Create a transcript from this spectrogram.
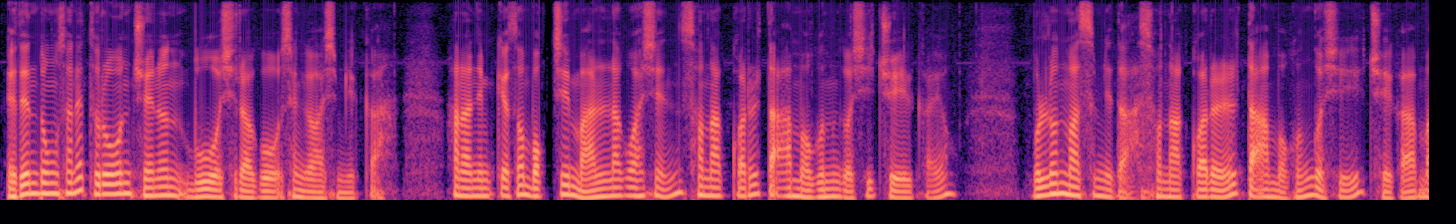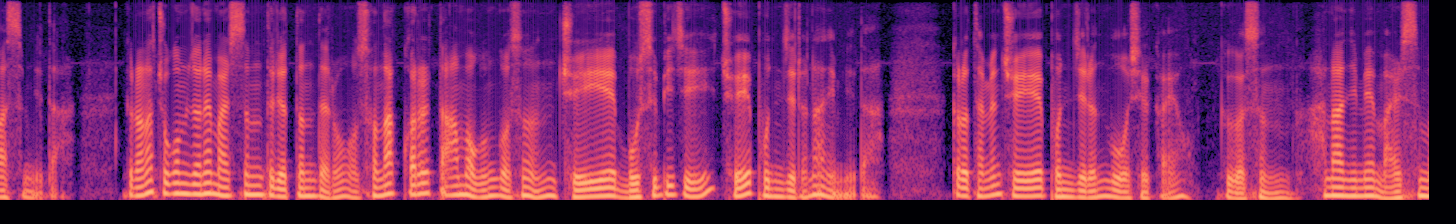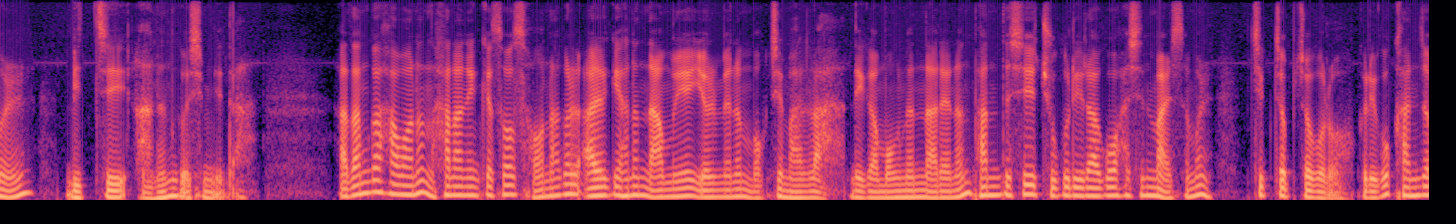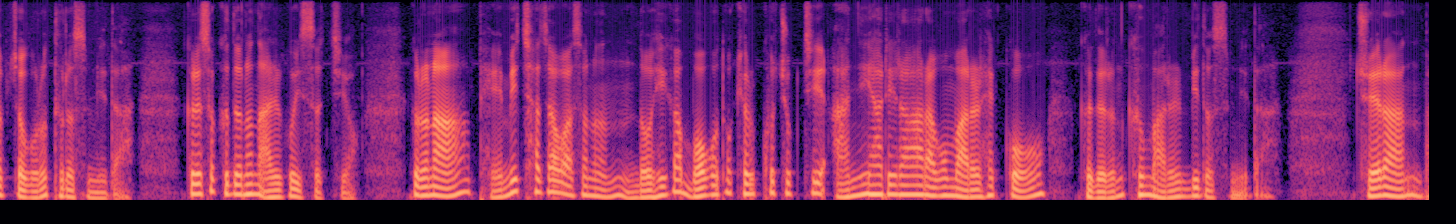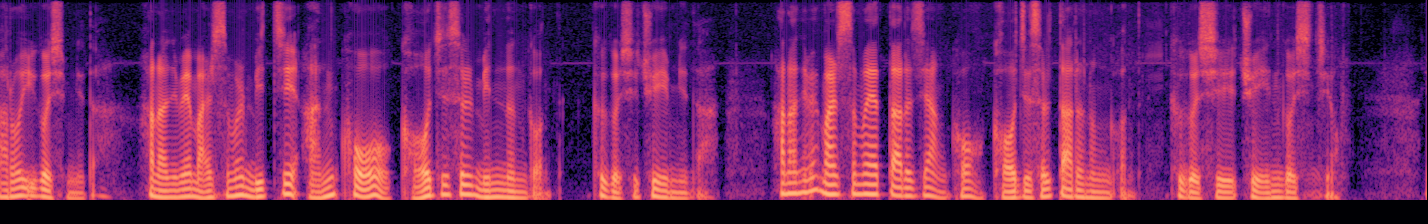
에덴 동산에 들어온 죄는 무엇이라고 생각하십니까? 하나님께서 먹지 말라고 하신 선악과를 따 먹은 것이 죄일까요? 물론 맞습니다. 선악과를 따 먹은 것이 죄가 맞습니다. 그러나 조금 전에 말씀드렸던 대로 선악과를 따 먹은 것은 죄의 모습이지 죄의 본질은 아닙니다. 그렇다면 죄의 본질은 무엇일까요? 그것은 하나님의 말씀을 믿지 않은 것입니다. 아담과 하와는 하나님께서 선악을 알게 하는 나무의 열매는 먹지 말라. 네가 먹는 날에는 반드시 죽으리라고 하신 말씀을 직접적으로 그리고 간접적으로 들었습니다. 그래서 그들은 알고 있었지요. 그러나 뱀이 찾아와서는 너희가 먹어도 결코 죽지 아니하리라라고 말을 했고 그들은 그 말을 믿었습니다. 죄란 바로 이것입니다. 하나님의 말씀을 믿지 않고 거짓을 믿는 것, 그것이 죄입니다. 하나님의 말씀에 따르지 않고 거짓을 따르는 것, 그것이 죄인 것이지요.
